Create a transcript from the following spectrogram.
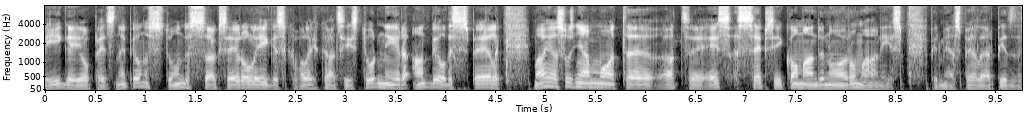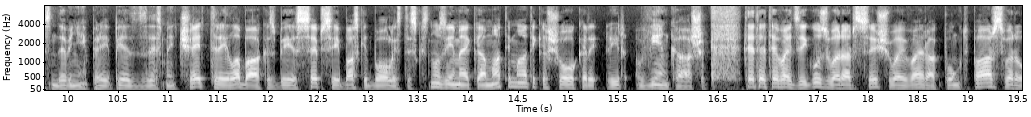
Rīga jau pēc nepilnas stundas sāks Eirolīgas kvalifikācijas turnīra atbildes spēli, mājās uzņēmot eh, ACS Sepsī komandu no Rumānijas. Pirmajā spēlē ar 59-54 labākas bija Sepsī basketbolistes, kas nozīmē, ka matemātika šovakar ir vienkārša. TTT vajadzīga uzvara ar sešu vai vairāk punktu pārsvaru,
